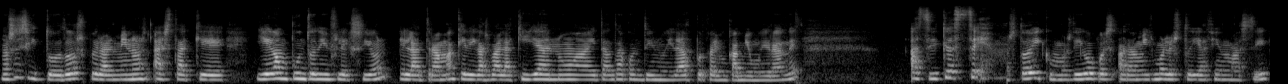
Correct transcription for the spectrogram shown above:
no sé si todos, pero al menos hasta que llega un punto de inflexión en la trama, que digas, vale, aquí ya no hay tanta continuidad porque hay un cambio muy grande. Así que estoy, como os digo, pues ahora mismo lo estoy haciendo así.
